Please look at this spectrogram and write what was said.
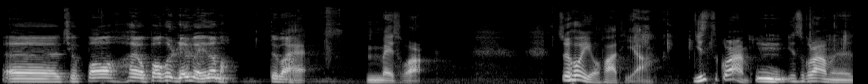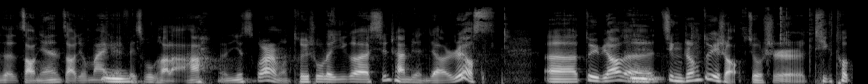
呃，就包还有包括人为的嘛，对吧？哎，没错。最后一个话题啊，Instagram。嗯 Instagram 早年早就卖给嗯 Facebook 了哈、Instagram 推出了一个新产品叫 Reels，呃，对标的嗯竞争对手就是 TikTok，、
